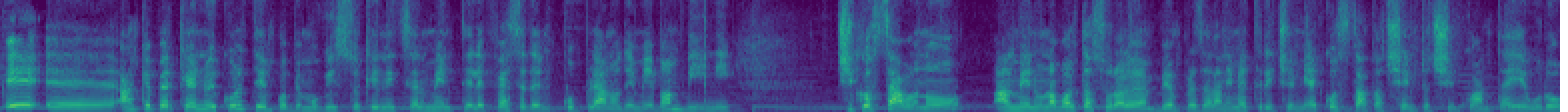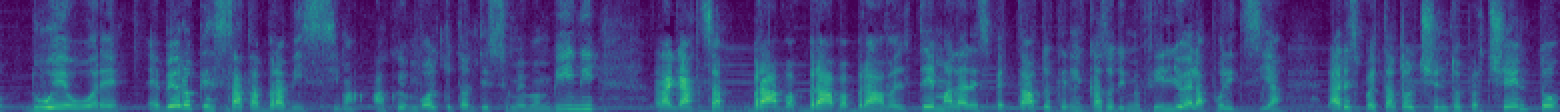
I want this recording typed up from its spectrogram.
E eh, anche perché noi col tempo abbiamo visto che inizialmente le feste del compleanno dei miei bambini ci costavano almeno una volta sola abbiamo preso l'animatrice mi è costata 150 euro due ore. È vero che è stata bravissima ha coinvolto tantissimo i bambini. Ragazza brava brava brava. Il tema l'ha rispettato che nel caso di mio figlio è la polizia. L'ha rispettato al 100%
